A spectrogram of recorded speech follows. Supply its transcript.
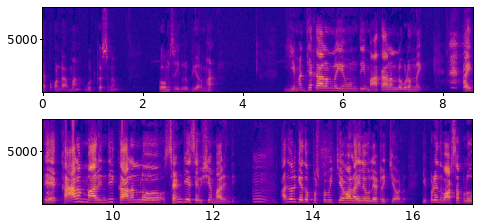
తప్పకుండా అమ్మ. గుడ్ క్వశ్చన్ ఓం శ్రీ గురుభ్యో నమ. ఈ మధ్య కాలంలో ఏముంది? మా కాలంలో కూడా ఉన్నాయి. అయితే కాలం మారింది కాలంలో సెండ్ చేసే విషయం మారింది. అదివరకు ఏదో పుష్పం ఇచ్చేవాళ్ళు ఐ లెవెల్ లెటర్ ఇచ్చేవాళ్ళు. ఇప్పుడు ఏంది వాట్సాప్లు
